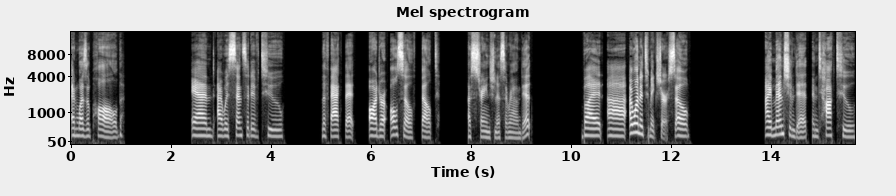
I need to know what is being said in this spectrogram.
and was appalled. And I was sensitive to the fact that Audra also felt a strangeness around it. But uh, I wanted to make sure. So I mentioned it and talked to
